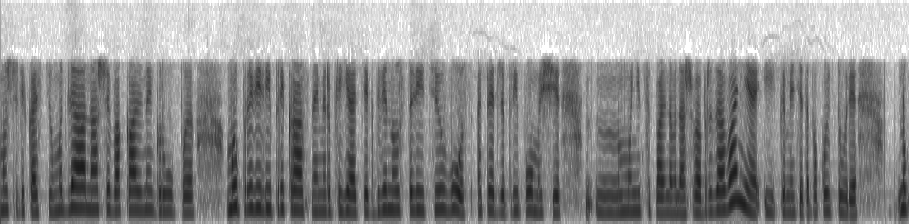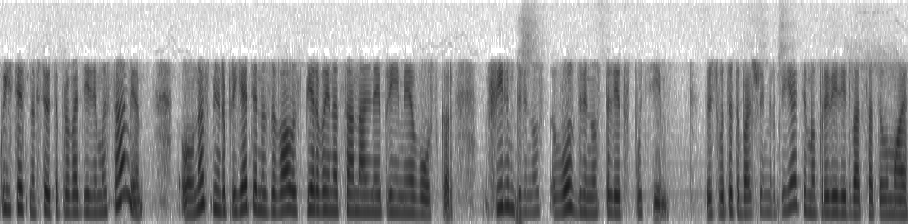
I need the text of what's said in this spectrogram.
мы шили костюмы для нашей вокальной группы. Мы провели прекрасное мероприятие к 90-летию ВОЗ, опять же, при помощи муниципального нашего образования и Комитета по культуре. Ну, естественно, все это проводили мы сами. У нас мероприятие называлось «Первая национальная премия ВОСКАР». Фильм 90, «ВОЗ 90 лет в пути». То есть вот это большое мероприятие мы провели 20 мая,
